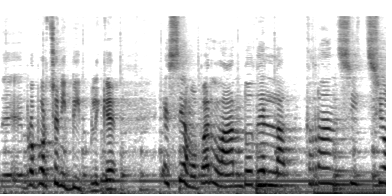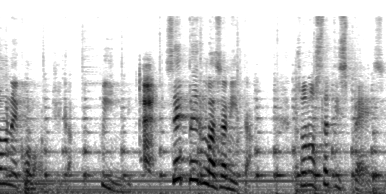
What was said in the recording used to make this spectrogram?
eh, proporzioni bibliche. E stiamo parlando della transizione ecologica. Quindi, eh. se per la sanità sono stati spesi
